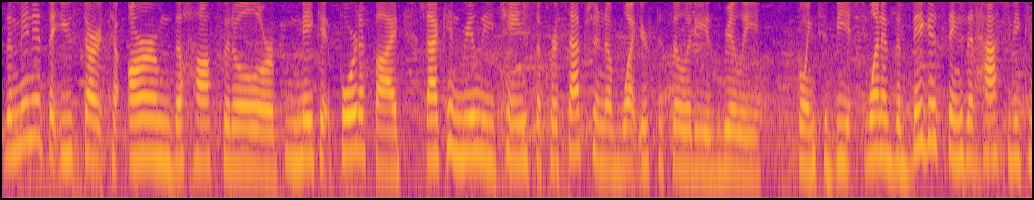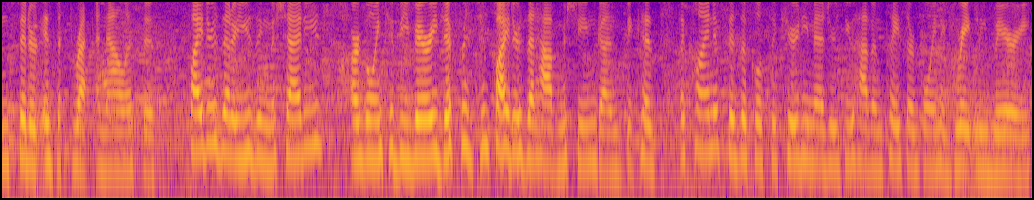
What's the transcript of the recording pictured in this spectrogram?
The minute that you start to arm the hospital or make it fortified, that can really change the perception of what your facility is really going to be. One of the biggest things that has to be considered is the threat analysis. Fighters that are using machetes are going to be very different than fighters that have machine guns because the kind of physical security measures you have in place are going to greatly vary.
